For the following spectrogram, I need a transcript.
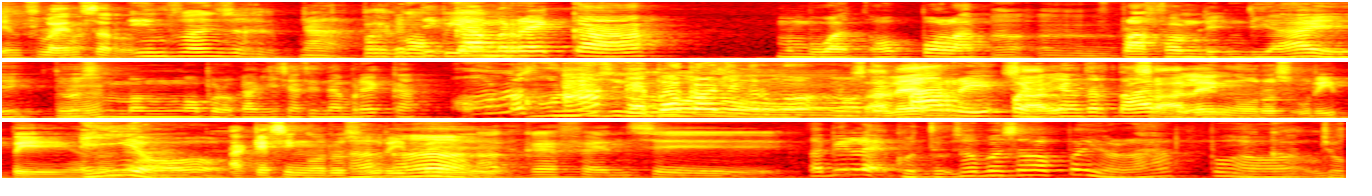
influencer Influencer. Nah, Perkopian. ketika mereka membuat opo lah Heeh. platform di India terus mengobrolkan kisah cinta mereka. Oh, Ono sing akeh bakal ngono. sing ngrungokno Soalnya- tertarik, banyak yang tertarik. soalnya ngurus uripe ngono Iya. kan. akeh sing ngurus Ah, uripe ah. Akeh fans Tapi lek kudu sapa-sapa ya lapo, Ya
